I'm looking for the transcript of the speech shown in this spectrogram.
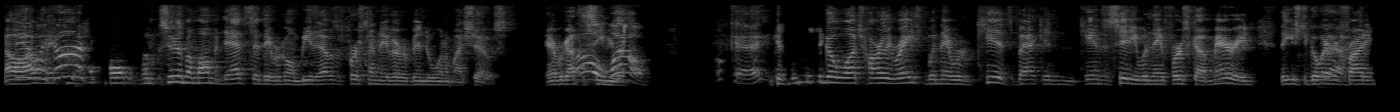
no, oh my God. As soon as my mom and dad said they were going to be there, that was the first time they've ever been to one of my shows. They ever got to oh, see me. Wow. Okay. Because we used to go watch Harley Race when they were kids back in Kansas City when they first got married. They used to go yeah. every Friday,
